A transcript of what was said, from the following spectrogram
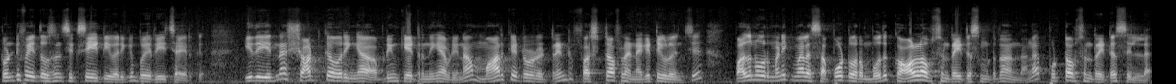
twenty five thousand six eighty வரைக்கும் போய் ரீச் ஆயிருக்கு. இது என்ன ஷார்ட் கவரிங்கா அப்படின்னு கேட்டிருந்தீங்க அப்படின்னா மார்க்கெட்டோட ட்ரெண்ட் ஃபஸ்ட் ஆஃபில் நெகட்டிவ் இருந்துச்சு. பதினோரு மணிக்கு மேலே சப்போர்ட் வரும்போது கால் ஆப்ஷன் ரைட்டர்ஸ் மட்டும் தான் இருந்தாங்க புட் ஆப்ஷன் ரைட்டர்ஸ் இல்லை.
